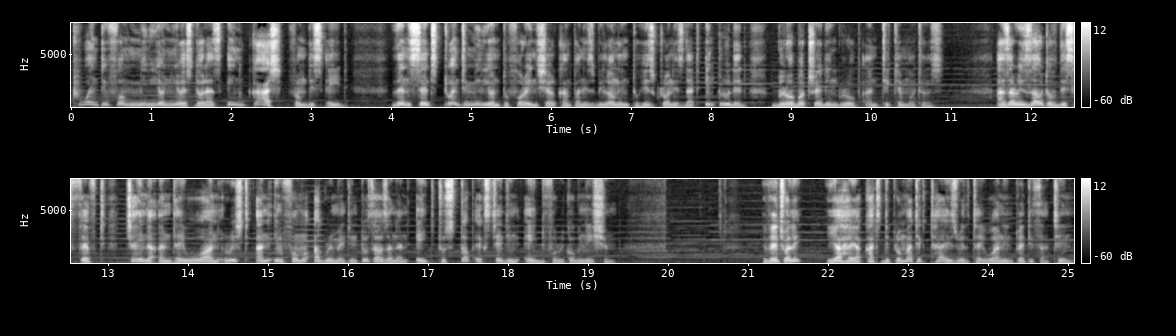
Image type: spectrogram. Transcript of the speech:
24 million US dollars in cash from this aid, then sent 20 million to foreign shell companies belonging to his cronies that included Global Trading Group and TK Motors. As a result of this theft, China and Taiwan reached an informal agreement in 2008 to stop exchanging aid for recognition. Eventually, Yahya cut diplomatic ties with Taiwan in 2013,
